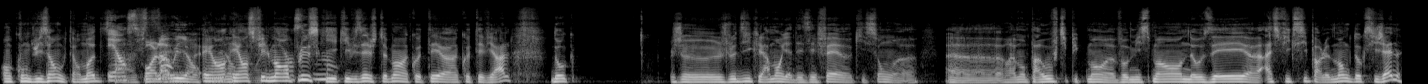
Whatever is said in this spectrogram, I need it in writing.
en conduisant où tu es en mode Et ça- en se Voilà, filmant. oui. en et en, conduisant. et en se filmant Et en plus, filmant. qui, qui faisait justement un côté, un côté viral. Donc, je, je le dis clairement, il y a des effets euh, qui sont euh, euh, vraiment pas ouf, typiquement euh, vomissement, nausée, euh, asphyxie par le manque d'oxygène.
